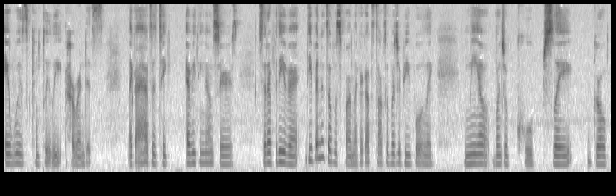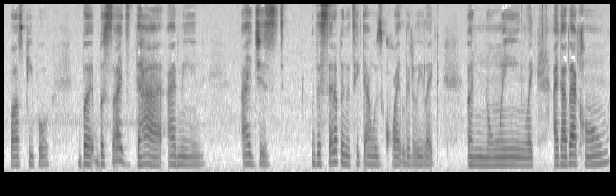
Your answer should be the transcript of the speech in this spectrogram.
it was completely horrendous. Like I had to take everything downstairs set up for the event. The event itself was fun. Like I got to talk to a bunch of people, like me, a bunch of cool slay girl boss people. But besides that, I mean, I just the setup and the takedown was quite literally like annoying. Like I got back home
